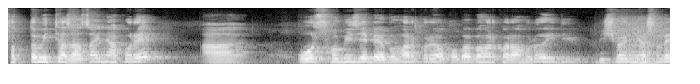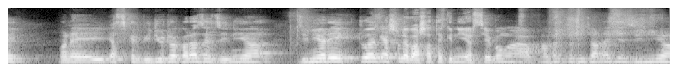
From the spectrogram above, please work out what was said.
সত্য মিথ্যা যাচাই না করে ওর ছবি যে ব্যবহার করে, অপব্যবহার করা হলো, এই বিষয় নিয়ে আসলে মানে এই আজকের ভিডিওটা করা যে জিনিয়া, জিনিয়ারে একটু আগে আসলে বাসা থেকে নিয়ে আসছে। এবং আপনাদের যদি জানাই যে জিনিয়া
